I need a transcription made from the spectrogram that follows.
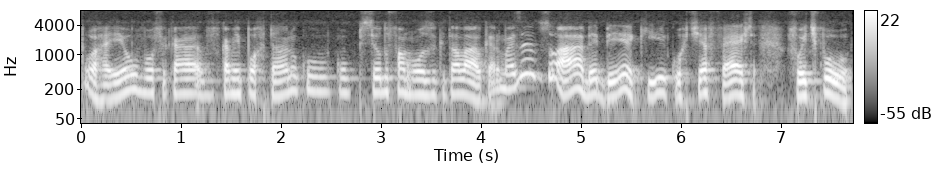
porra, eu vou ficar, vou ficar me importando com, com o pseudo-famoso que tá lá. Eu quero mais é zoar, beber aqui, curtir a festa. Foi tipo,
